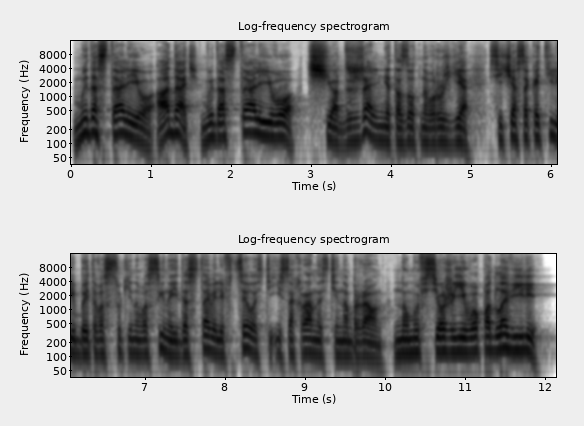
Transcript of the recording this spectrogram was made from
«Мы достали его! А, Дач, мы достали его! Черт, жаль нет азотного ружья! Сейчас окатили бы этого сукиного сына и доставили в целости и сохранности на Браун, но мы все же его подловили!»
